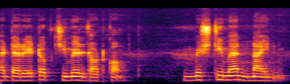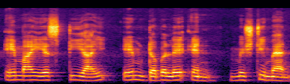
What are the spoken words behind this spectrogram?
at the rate of Gmail dot com Mishti man nine M I S T I M double A N Mishti man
